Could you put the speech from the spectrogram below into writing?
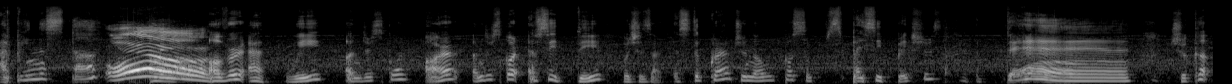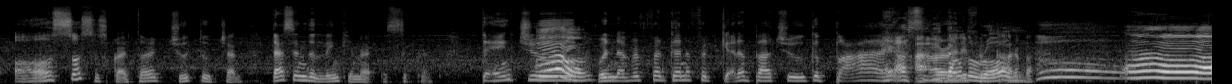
rapping and stuff. Oh! over at we underscore r underscore fcd which is our instagram you know we post some spicy pictures then you can also subscribe to our youtube channel that's in the link in our instagram thank you Oh. we're never for- gonna forget about you goodbye Hey, I'll see I you down the road. about- Ah.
